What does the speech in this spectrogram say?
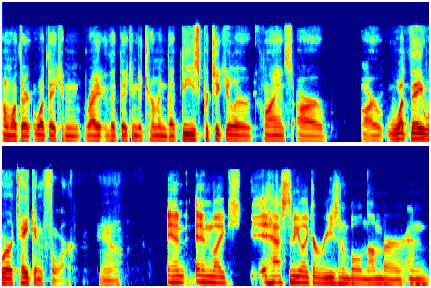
on what they're what they can write that they can determine that these particular clients are are what they were taken for, you know. And and like it has to be like a reasonable number. And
